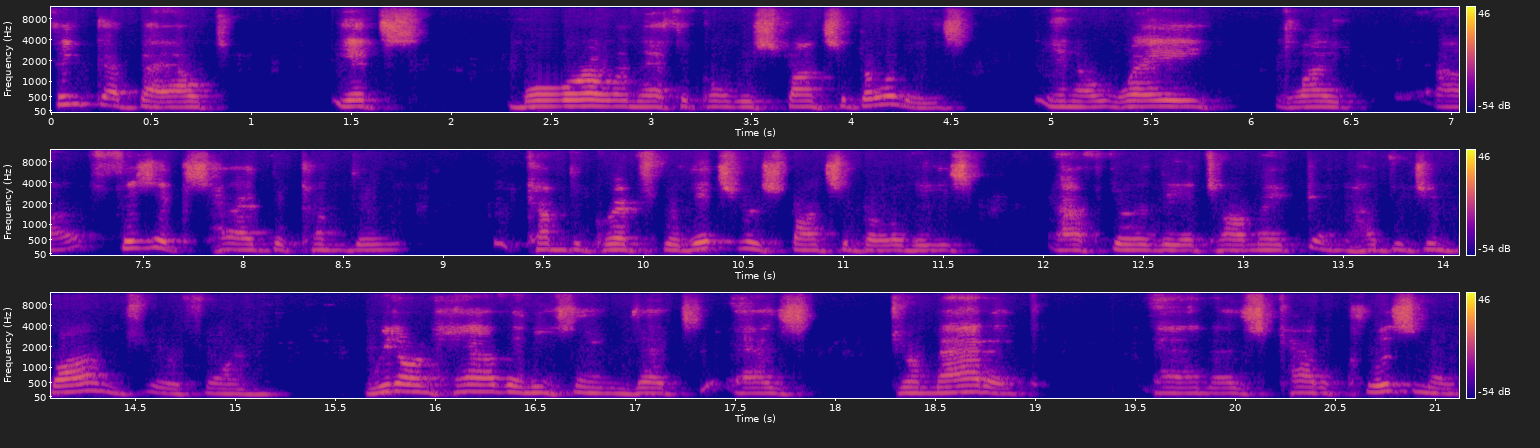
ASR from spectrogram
think about its moral and ethical responsibilities in a way like uh, physics had to come to come to grips with its responsibilities after the atomic and hydrogen bombs were formed. We don't have anything that's as dramatic and as cataclysmic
